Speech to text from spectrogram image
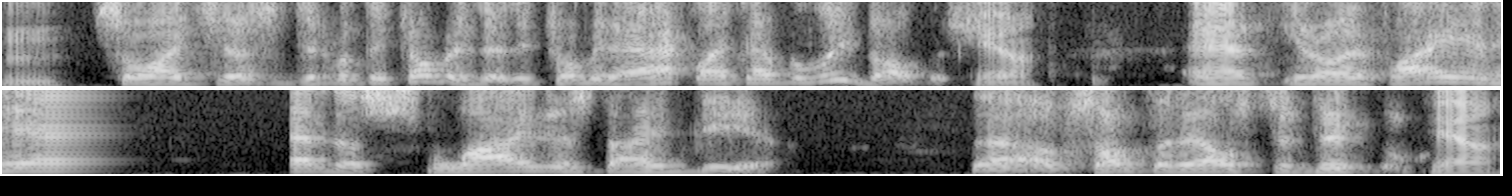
Mm. Mm. So I just did what they told me to do. They told me to act like I believed all this shit. Yeah. And you know, if I had had, had the slightest idea of something else to do, Yeah.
